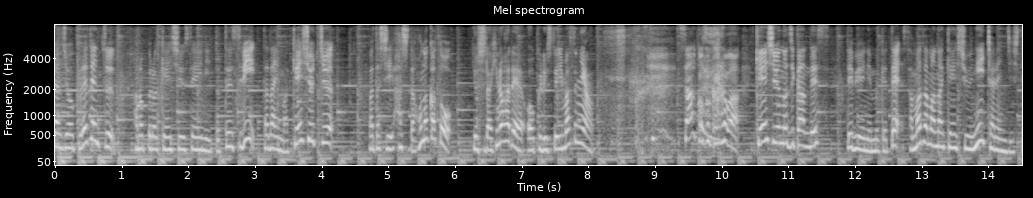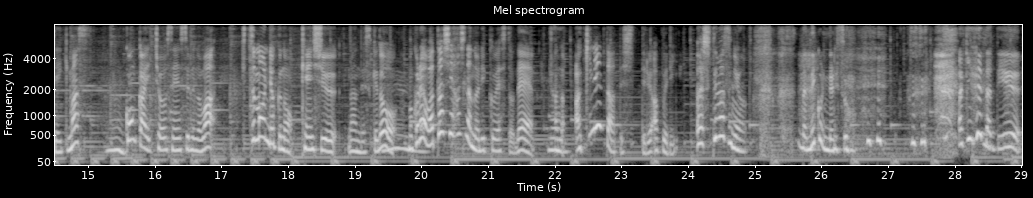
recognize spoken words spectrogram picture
ラジオプレゼンツハロプロ研修生ユニット23ただいま研修中。私橋田ほのかと吉田ひのはでお送りしていますにゃん。さあここからは研修の時間ですデビューに向けてさまざまな研修にチャレンジしていきます。今回挑戦するのは質問力の研修なんですけど、うん。まあ、これは私橋田のリクエストで、うん。あのアキネーターって知ってる？アプリ？あ知ってますにゃん。な猫になりそう。アキネーターっていう、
